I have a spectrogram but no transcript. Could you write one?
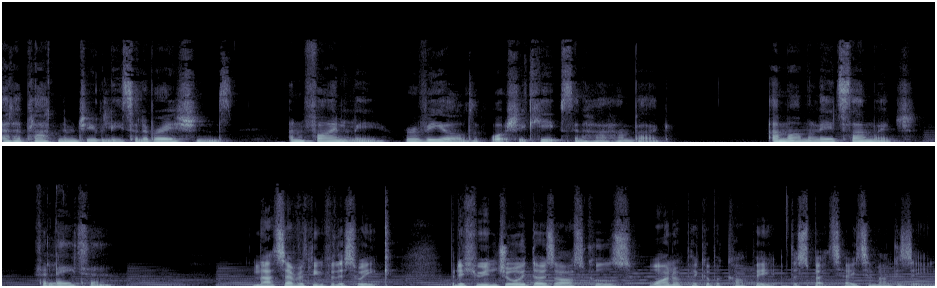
at her Platinum Jubilee celebrations and finally revealed what she keeps in her handbag a marmalade sandwich for later. And that's everything for this week. But if you enjoyed those articles, why not pick up a copy of The Spectator magazine?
